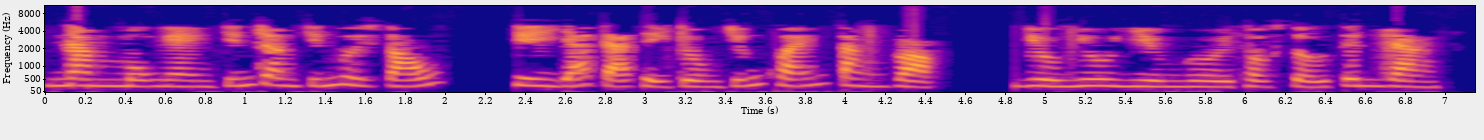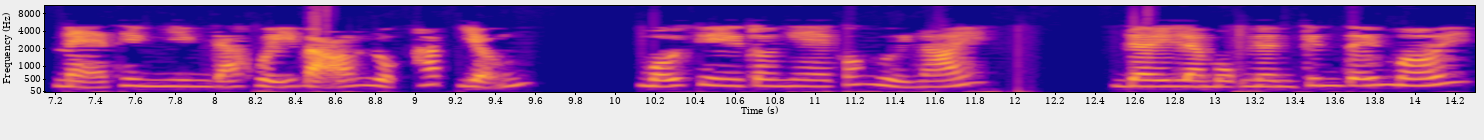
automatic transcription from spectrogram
Năm 1996, khi giá cả thị trường chứng khoán tăng vọt, dường như nhiều người thật sự tin rằng mẹ thiên nhiên đã hủy bỏ luật hấp dẫn. Mỗi khi tôi nghe có người nói, đây là một nền kinh tế mới,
